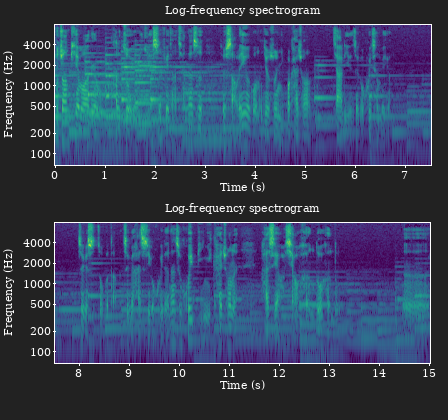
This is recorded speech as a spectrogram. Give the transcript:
不装 PM 二点五，它的作用也是非常强，但是。就少了一个功能，就是说你不开窗，家里的这个灰尘没有，这个是做不到，这个还是有灰的，但是灰比你开窗呢，还是要小很多很多。嗯，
